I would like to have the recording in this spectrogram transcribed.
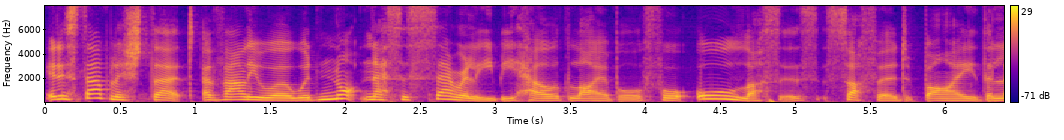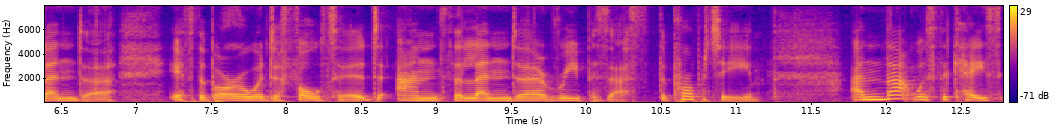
It established that a valuer would not necessarily be held liable for all losses suffered by the lender if the borrower defaulted and the lender repossessed the property. And that was the case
